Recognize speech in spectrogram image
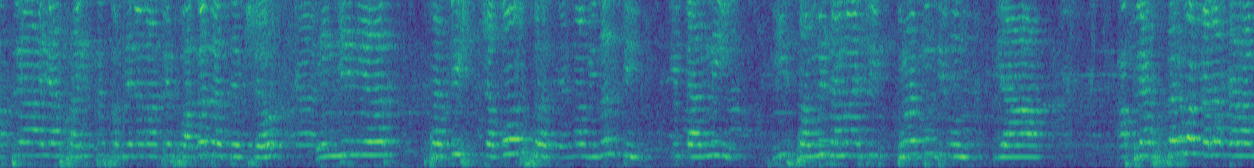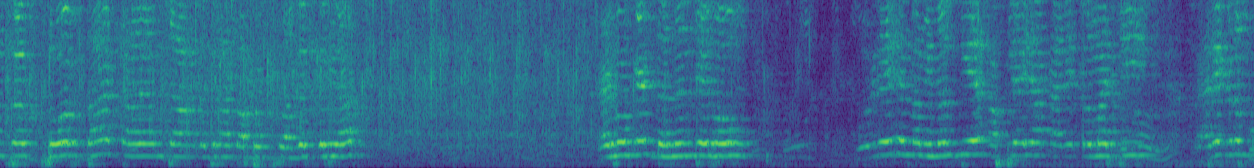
आपल्या या साहित्य संमेलनाचे स्वागत अध्यक्ष इंजिनियर सतीश चकोर सर यांना विनंती की त्यांनी ही संविधानाची प्रत देऊन या आपल्या सर्व कलाकारांचं जोरदार टाळ्यांच्या गजरात आपण स्वागत करूया. ॲडव्होकेट धनंजय भाऊ बोर्डे यांना विनंती आहे. आपल्या या कार्यक्रमाची कार्यक्रम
